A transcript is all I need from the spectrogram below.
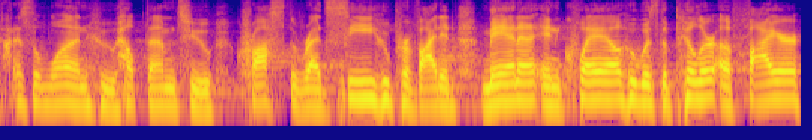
God is the one who helped them to cross the Red Sea, who provided manna and quail, who was the pillar of fire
